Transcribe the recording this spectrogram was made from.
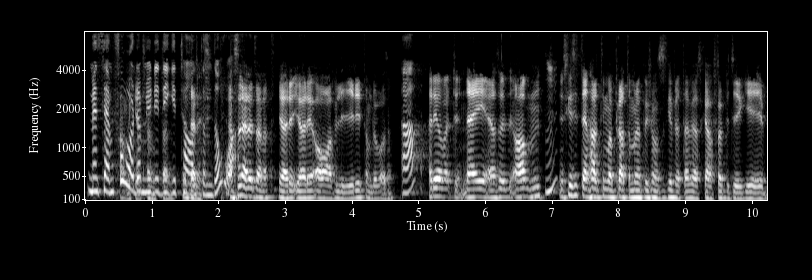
men sen får ja, de ju det digitalt ändå. Alltså ärligt talat, jag hade, jag hade avlidit om det var så. Ja. Hade jag varit, nej, alltså, ja, mm. Mm. Nu ska jag sitta en halvtimme och prata med en person som ska berätta vad jag ska ha för betyg i...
